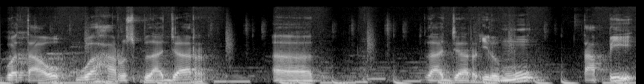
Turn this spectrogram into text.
gue tahu gue harus belajar uh, belajar ilmu tapi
